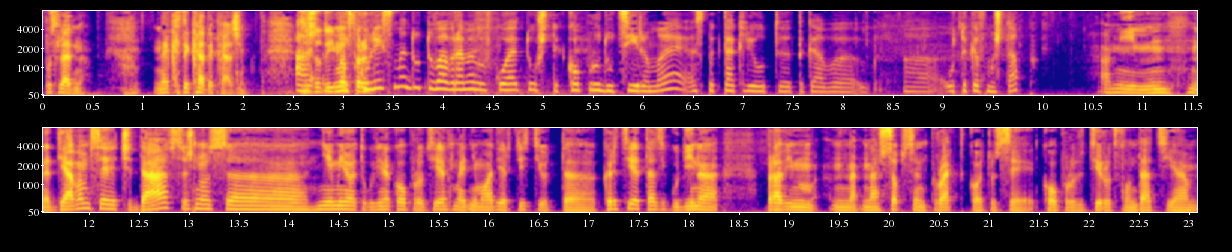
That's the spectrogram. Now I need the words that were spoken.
последна. Нека така да кажем. А Защото има пър... ли сме до това време, в което ще копродуцираме спектакли от, такава, от такъв мащаб? Ами, надявам се, че да. Всъщност, а, ние миналата година копродуцирахме едни млади артисти от а, Кърция. Тази година правим на, наш собствен проект, който се копродуцира от фундация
